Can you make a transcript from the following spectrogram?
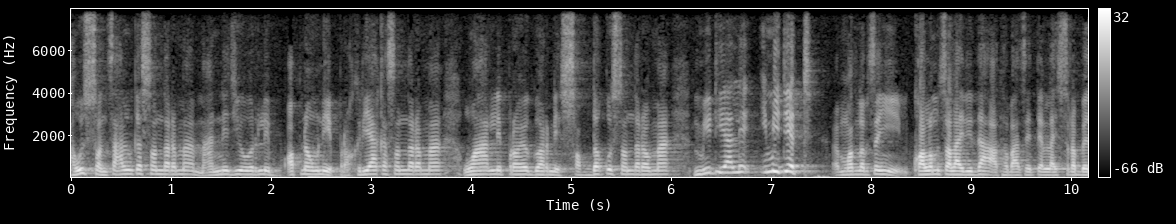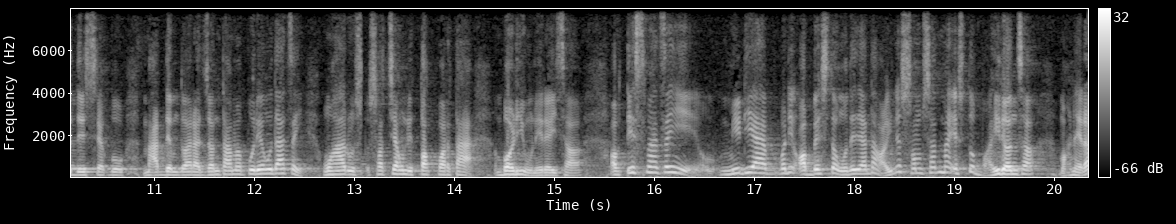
हाउस सञ्चालनका सन्दर्भमा मान्यज्यूहरूले अप्नाउने प्रक्रियाका सन्दर्भमा उहाँहरूले प्रयोग गर्ने शब्दको सन्दर्भमा मिडियाले इमिडिएट मतलब चाहिँ कलम चलाइदिँदा अथवा चाहिँ त्यसलाई श्रव्य दृश्यको माध्यमद्वारा जनतामा पुर्याउँदा चाहिँ उहाँहरू सच्याउने तत्परता बढी हुने रहेछ। अब त्यसमा चाहिँ मिडिया पनि अभ्यस्त हुँदै जाँदा होइन संसदमा यस्तो भइरहन्छ भनेर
